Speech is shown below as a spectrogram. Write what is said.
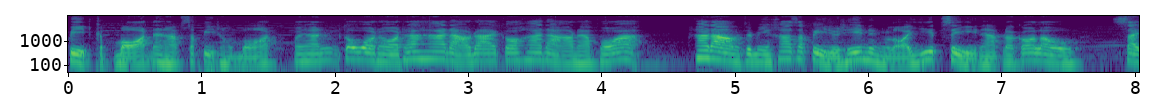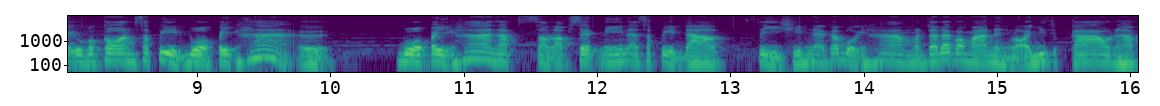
ปีดกับบอสนะครับ สปีดของบอส เพราะฉะนั้นก็วอทอถ้า5ดาวได้ก็5ดาวนะครับ เพราะว่า5ดาวมันจะมีค่าสปีดอยู่ที่124นะครับ แล้วก็เราใส่อุปกรณ์สปีดบวกไปอีก5เออ บวกไปอีก5นะครับสำหรับเซตนี้เนี่ยสปีดดาว4ชิ้นเนี่ยก็บวกอีก5มันจะได้ประมาณ129นะครับ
